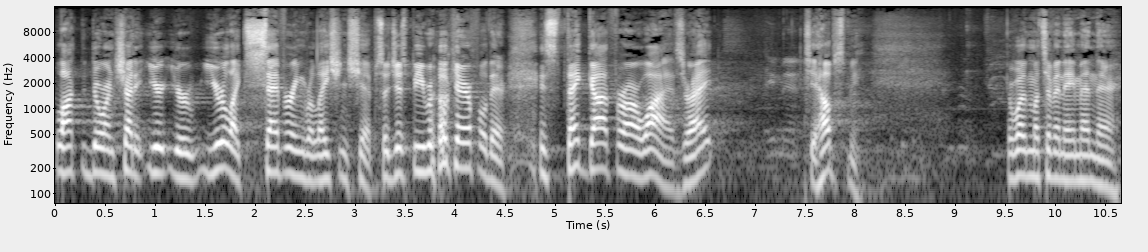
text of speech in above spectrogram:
lock the door and shut it, you're, you're, you're like severing relationships. So just be real careful there. It's, thank God for our wives, right? Amen. She helps me. There wasn't much of an amen there.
